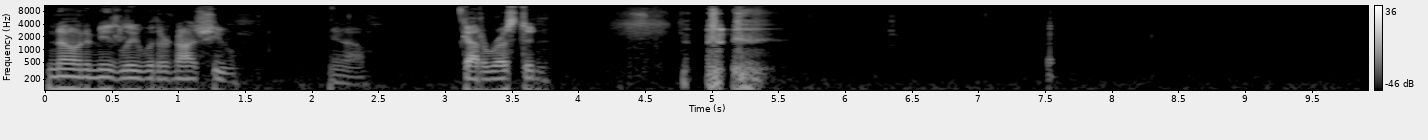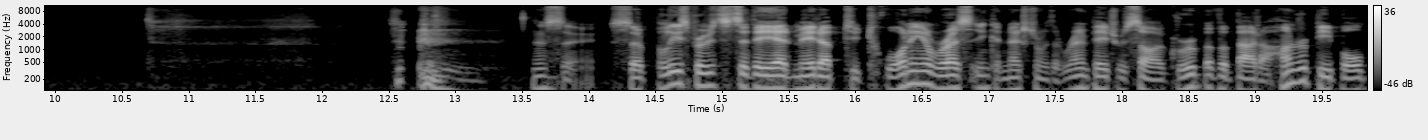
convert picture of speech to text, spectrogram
known immediately whether or not she, you know, got arrested. Let's see. So, police previously said they had made up to 20 arrests in connection with the rampage. We saw a group of about 100 people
